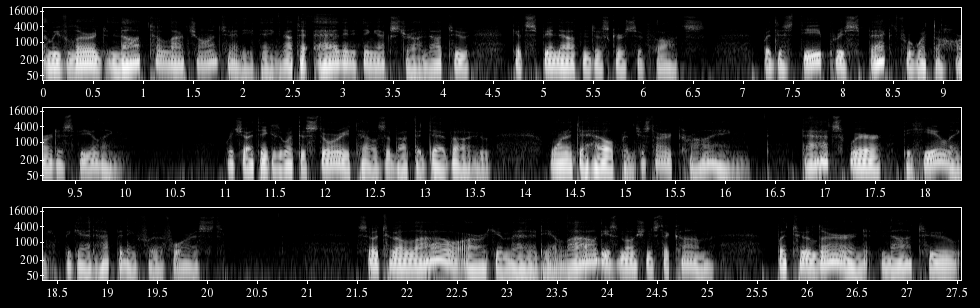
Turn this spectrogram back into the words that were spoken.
and we've learned not to latch on to anything, not to add anything extra, not to get spin out in discursive thoughts, but this deep respect for what the heart is feeling, which I think is what the story tells about the Deva who wanted to help and just started crying. That's where the healing began happening for the forest. So to allow our humanity, allow these emotions to come, but to learn not to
